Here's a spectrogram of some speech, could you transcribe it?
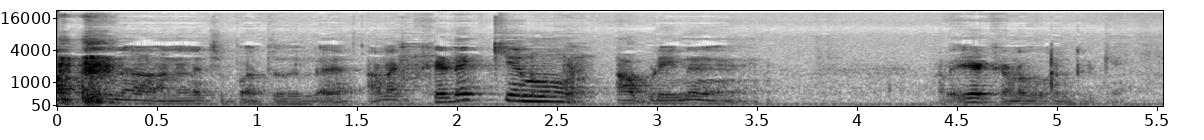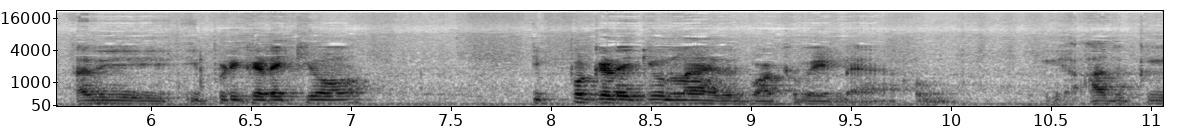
அப்படின்னு நான் நினைச்சு பார்த்தது இல்லை ஆனா கிடைக்கணும் அப்படின்னு நிறைய கனவு கண்டிருக்கேன். அது இப்படி கிடைக்கும் இப்போ கிடைக்கும்லாம் எதிர்பார்க்கவே இல்லை. அதுக்கு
